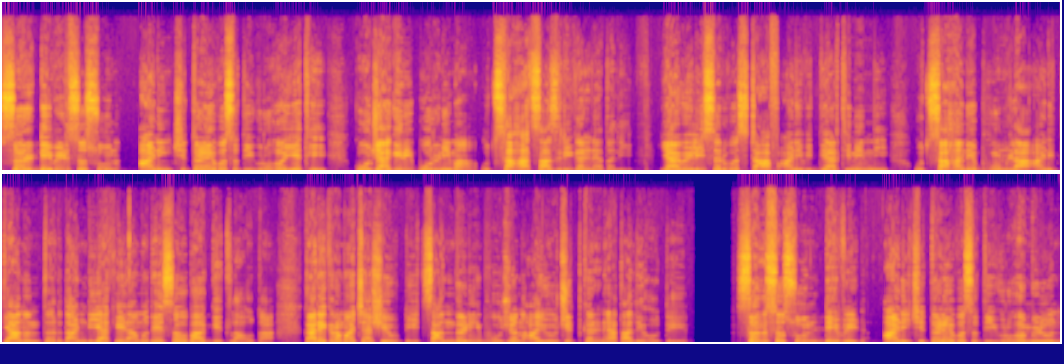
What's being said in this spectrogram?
सर डेव्हिड ससून आणि चितळे वसतिगृह येथे कोजागिरी पौर्णिमा उत्साहात साजरी करण्यात आली. यावेळी सर्व स्टाफ आणि विद्यार्थिनींनी उत्साहाने भोंडला आणि त्यानंतर दांडिया खेळामध्ये सहभाग घेतला होता. कार्यक्रमाच्या शेवटी चांदणी भोजन आयोजित करण्यात आले होते. सन ससून डेव्हिड आणि चितळे वसतिगृह मिळून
